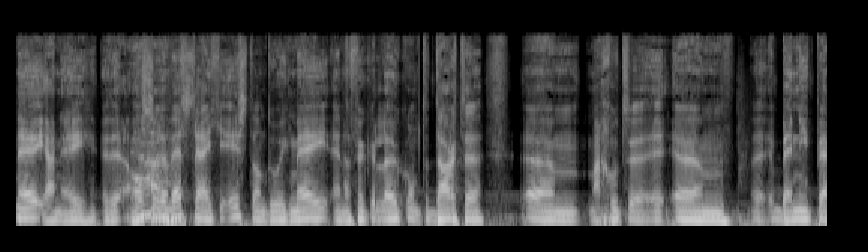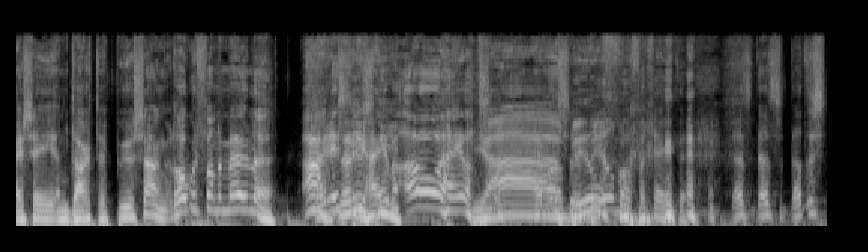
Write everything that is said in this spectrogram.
Nee, ja, nee. Als Ja. er een wedstrijdje is, dan doe ik mee. En dan vind ik het leuk om te darten. Ehm, maar goed, eh, ehm, eh, ik ben niet per se een darter puur zang. Robert van der Meulen. Ah, daar is daar hij. is Oh, hij was, Ja, hij was zijn bril. bril nog vergeten. dat, is- dat, is- dat is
